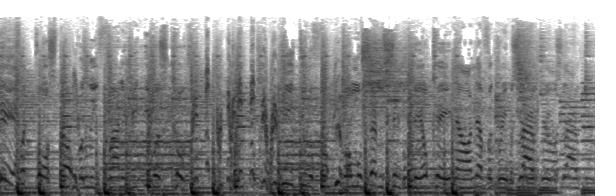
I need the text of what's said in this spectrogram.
Yeah. Football spelled belief. Ronnie Reed, he was a coach. He do the fuck almost every single day. Okay, now I'll never dream as Larry.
